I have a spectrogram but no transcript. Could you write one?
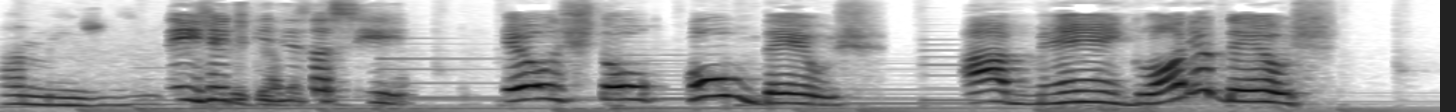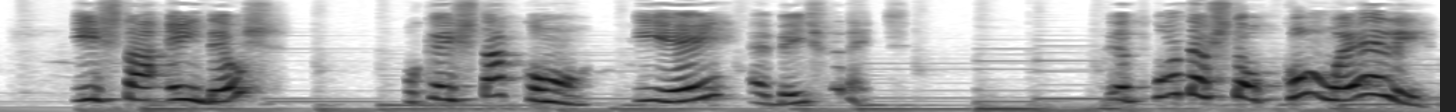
Amém, Jesus. Tem gente Obrigada. que diz assim: Eu estou com Deus. Amém. Glória a Deus. E está em Deus? Porque está com. E em é bem diferente. Quando eu estou com Ele,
